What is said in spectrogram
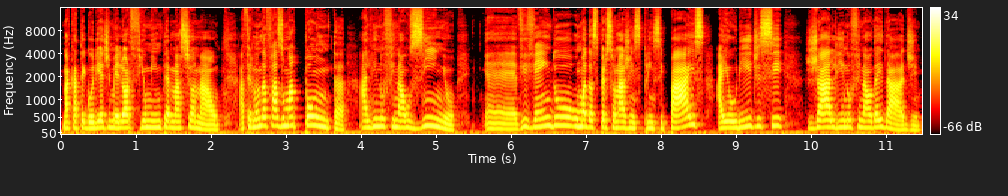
na categoria de melhor filme internacional. A Fernanda faz uma ponta ali no finalzinho, é, vivendo uma das personagens principais, a Eurídice, já ali no final da idade.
